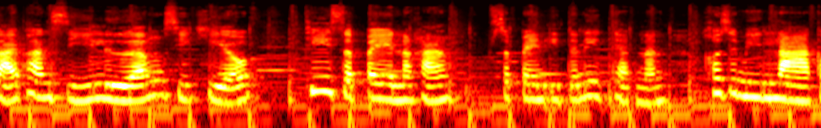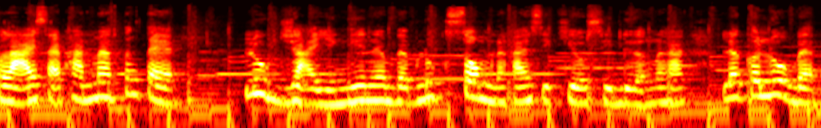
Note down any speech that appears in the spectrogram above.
สายพันธุ์สีเหลือง สีเขียวที่สเปนนะคะ สเปน อิตาลีแถบนั้น เขาจะมีหลากหลายสายพันธุ์มากตั้งแต่ ลูกใหญ่อย่างนี้นะแบบลูกส้มนะคะ สีเขียวสีเหลืองนะคะ แล้วก็ลูกแบบ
